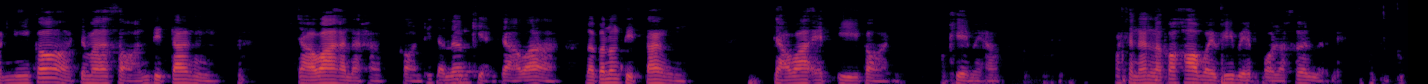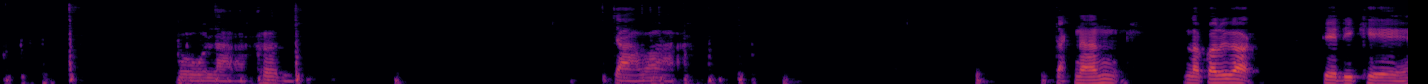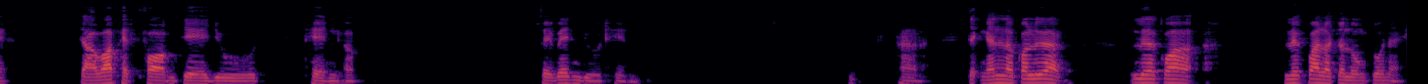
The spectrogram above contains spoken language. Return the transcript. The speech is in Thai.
วันนี้ก็จะมาสอนติดตั้ง Java กันนะครับ ก่อนที่จะเริ่มเขียน Java เราก็ต้องติดตั้ง Java SE ก่อน โอเคไหมครับ เพราะฉะนั้นเราก็เข้าไปที่เว็บ Oracle เลย Oracle Java จากนั้นเราก็เลือก JDK Java Platform JU10 ครับ 7U10 อ่า จากนั้นเราก็เลือก เลือกว่า เลือกว่าเราจะลงตัวไหน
